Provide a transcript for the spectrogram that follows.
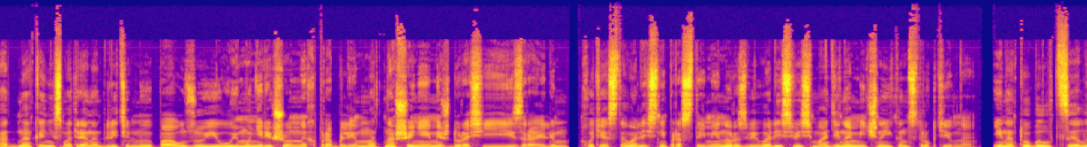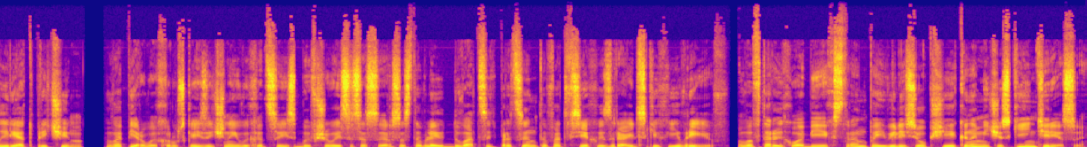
Однако, несмотря на длительную паузу и уйму нерешенных проблем, отношения между Россией и Израилем, хоть и оставались непростыми, но развивались весьма динамично и конструктивно. И на то был целый ряд причин. Во-первых, русскоязычные выходцы из бывшего СССР составляют 20% от всех израильских евреев. Во-вторых, у обеих стран появились общие экономические интересы.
